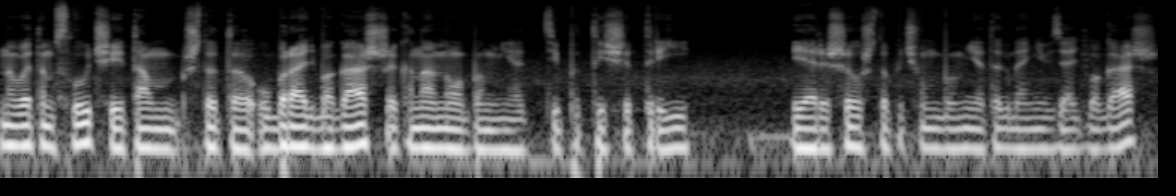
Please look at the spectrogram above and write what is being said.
но в этом случае там что-то убрать багаж экономило бы мне типа тысячи три. Я решил, что почему бы мне тогда не взять багаж,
